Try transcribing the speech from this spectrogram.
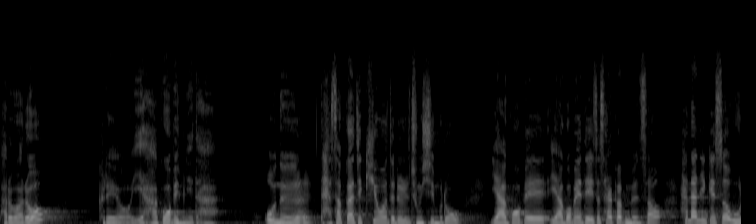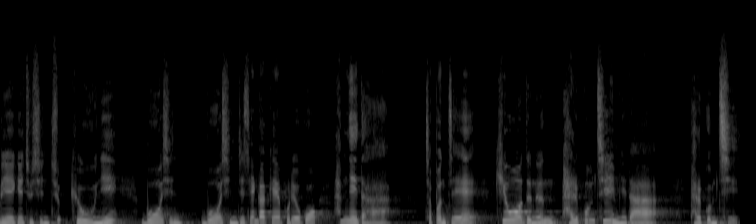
바로바로 바로 그래요. 야곱입니다. 오늘 다섯 가지 키워드를 중심으로 야곱에, 야곱에 대해서 살펴보면서 하나님께서 우리에게 주신 주, 교훈이 무엇인, 무엇인지 생각해 보려고 합니다. 첫 번째, 키워드는 발꿈치입니다. 발꿈치.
